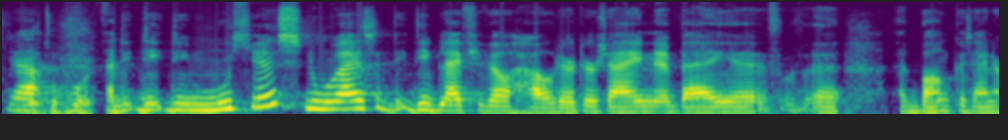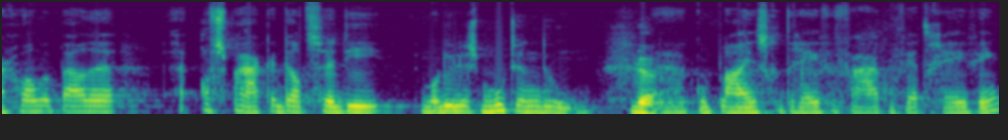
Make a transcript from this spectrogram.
ja. dat toch wordt? Nou, die, die, die moedjes, noemen wij ze, die, die blijf je wel houden. Er zijn uh, bij uh, uh, banken zijn er gewoon bepaalde afspraken dat ze die modules moeten doen. Ja. compliance gedreven vaak of wetgeving.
